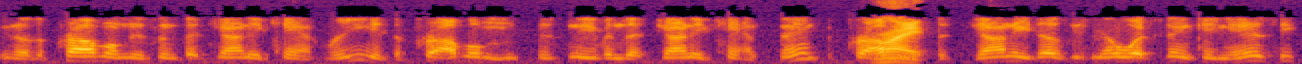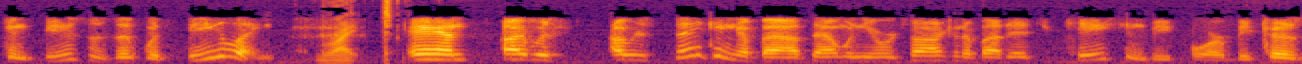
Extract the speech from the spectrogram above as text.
you know the problem isn't that Johnny can't read, the problem isn't even that Johnny can't think, the problem Right. is that Johnny doesn't know what thinking is. He confuses it with feeling. right. And I was I was thinking about that when you were talking about education before, because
